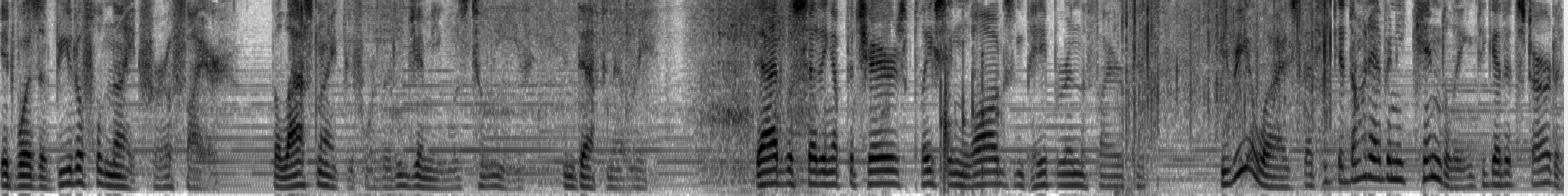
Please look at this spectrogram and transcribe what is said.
It was a beautiful night for a fire, the last night before little Jimmy was to leave indefinitely. Dad was setting up the chairs, placing logs and paper in the fire pit. He realized that he did not have any kindling to get it started.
